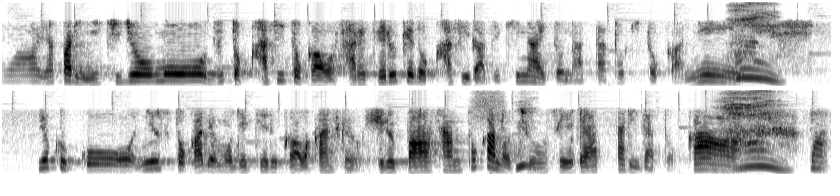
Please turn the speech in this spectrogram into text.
はやっぱり日常もずっと家事とかをされてるけど家事ができないとなった時とかに、はい、よくこうニュースとかでも出てるかわかんないですけどヘルパーさんとかの調整であったりだとか、はい、まあ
